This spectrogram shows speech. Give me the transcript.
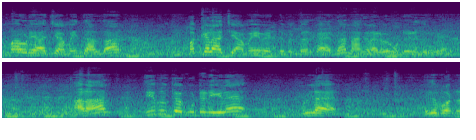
அம்மாவுடைய ஆட்சி அமைந்தால்தான் மக்களாட்சி அமைய வேண்டும் என்பதற்காகத்தான் நாங்கள் அனைவரும் ஒன்றிணைந்திருக்கிறோம். ஆனால் திமுக கூட்டணியில் உள்ள இது போன்ற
